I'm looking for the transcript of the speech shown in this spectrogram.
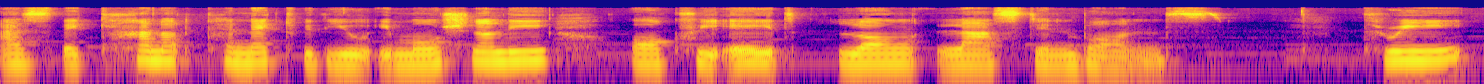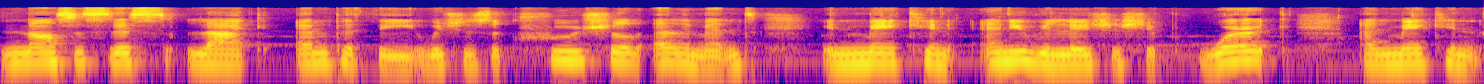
as they cannot connect with you emotionally or create long lasting bonds. Three, narcissists lack empathy, which is a crucial element in making any relationship work and making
